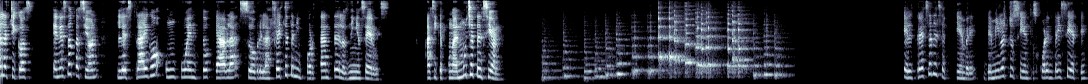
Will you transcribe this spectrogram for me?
Hola chicos, en esta ocasión les traigo un cuento que habla sobre la fecha tan importante de los niños héroes. Así que pongan mucha atención. El 13 de septiembre de 1847,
